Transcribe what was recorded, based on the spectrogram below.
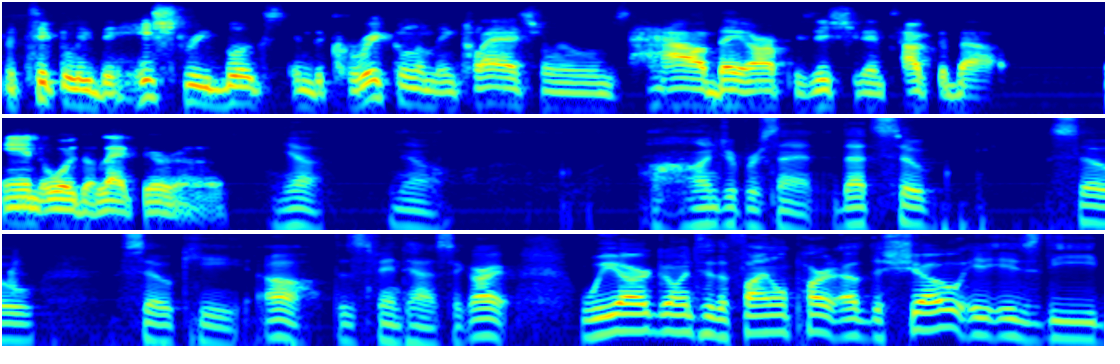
particularly the history books and the curriculum in classrooms, how they are positioned and talked about and or the lack thereof. Yeah. No. A hundred percent. That's so so so key. Oh, this is fantastic. All right, we are going to the final part of the show. It is the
